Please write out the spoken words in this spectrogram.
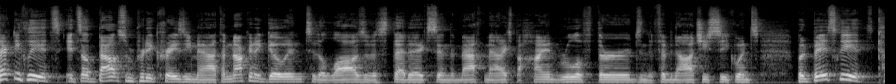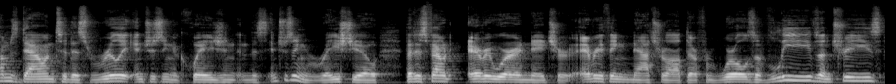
Technically, it's it's about some pretty crazy math. I'm not going to go into the laws of aesthetics and the mathematics behind rule of thirds and the Fibonacci sequence, but basically it comes down to this really interesting equation and this interesting ratio that is found everywhere in nature. Everything natural out there, from whirls of leaves on trees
